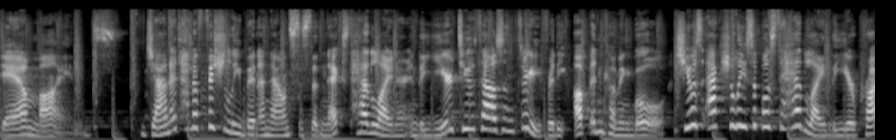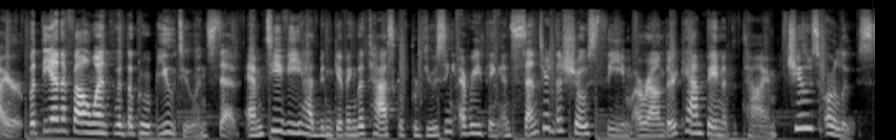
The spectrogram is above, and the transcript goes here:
damn minds. Janet had officially been announced as the next headliner in the year 2003 for the up and coming Bowl. She was actually supposed to headline the year prior, but the NFL went with the group U2 instead. MTV had been given the task of producing everything and centered the show's theme around their campaign at the time, Choose or Lose,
